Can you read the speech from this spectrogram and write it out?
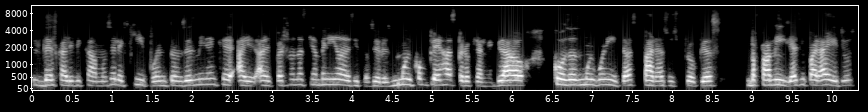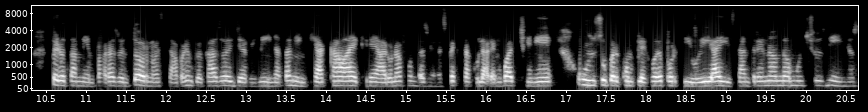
descalificamos el equipo. Entonces, miren que hay, personas que han venido de situaciones muy complejas, pero que han logrado cosas muy bonitas para sus propias familias y para ellos, pero también para su entorno. Está, por ejemplo, el caso de Jerry Mina también, que acaba de crear una fundación espectacular en Guachené, un súper complejo deportivo y ahí está entrenando a muchos niños.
